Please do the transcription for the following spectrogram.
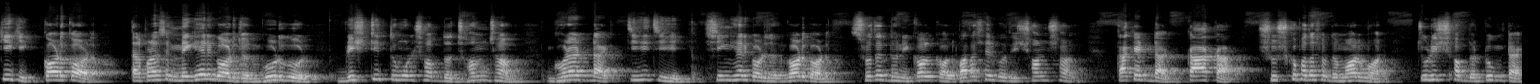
কি কি? কড়কড়। তারপর আছে মেঘের গর্জন গুড় গুড় বৃষ্টির তুমুল শব্দ, ঝমঝম, ঘোড়ার ডাক, চিহি চিহি, সিংহের গর্জন, গড় গড়, স্রোতের ধ্বনি, কলকল, বাতাসের গতি, শন কাকের ডাক? কা কা। শুষ্ক পাতা শব্দ, মরমর। চুরির শব্দ টুংটাং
